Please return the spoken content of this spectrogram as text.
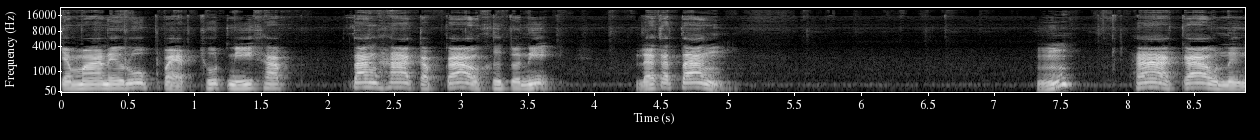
จะมาในรูป 8 ชุดนี้ครับ ตั้ง 5 กับ 9 คือตัวนี้ แล้วก็ตั้งหืมห้าเก้าหนึ่ง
